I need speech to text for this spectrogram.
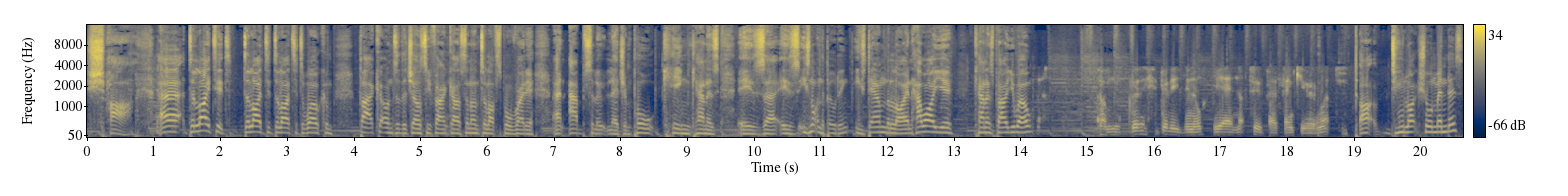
char. Uh, delighted delighted, delighted to welcome back onto the Chelsea Fancast and onto Love Sport Radio an absolute legend. Paul King Canners is uh, is he's not in the building. He's down the line. How are you, Canners pal? You well? Um, good, good evening. all. Yeah, not too bad. Thank you very much. Uh, do you like Sean Mendes?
